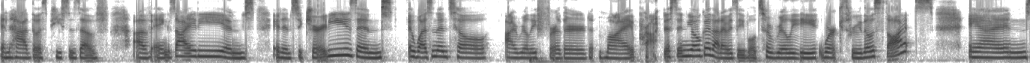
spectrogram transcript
and had those pieces of of anxiety and and insecurities. And it wasn't until I really furthered my practice in yoga that I was able to really work through those thoughts. And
